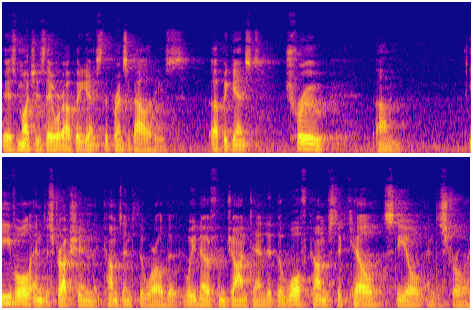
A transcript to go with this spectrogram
as much as they were up against the principalities, up against true um, evil and destruction that comes into the world. That we know from John 10 that the wolf comes to kill, steal, and destroy.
